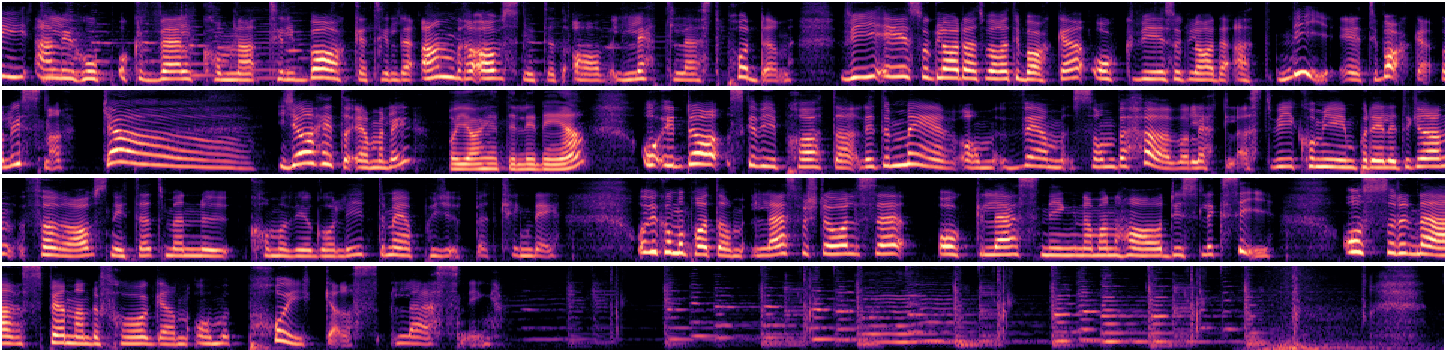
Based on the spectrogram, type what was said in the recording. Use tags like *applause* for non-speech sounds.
Hej allihop och välkomna tillbaka till det andra avsnittet av Lättläst-podden. Vi är så glada att vara tillbaka och vi är så glada att ni är tillbaka och lyssnar. Ja! Jag heter Emily Och jag heter Linnea. och idag ska vi prata lite mer om vem som behöver lättläst. Vi kom ju in på det lite grann förra avsnittet men nu kommer vi att gå lite mer på djupet kring det. Och vi kommer att prata om läsförståelse och läsning när man har dyslexi. Och så den där spännande frågan om pojkars läsning.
